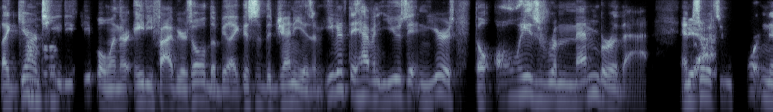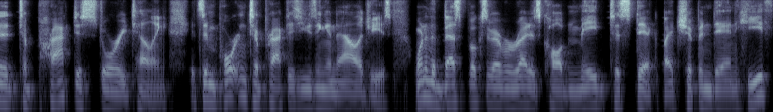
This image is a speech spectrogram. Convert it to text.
Like guarantee uh-huh. you these people when they're 85 years old, they'll be like, this is the Jennyism. Even if they haven't used it in years, they'll always remember that. And yeah. so it's important to, to practice storytelling. It's important to practice using analogies. One of the best books I've ever read is called Made to Stick by Chip and Dan Heath.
